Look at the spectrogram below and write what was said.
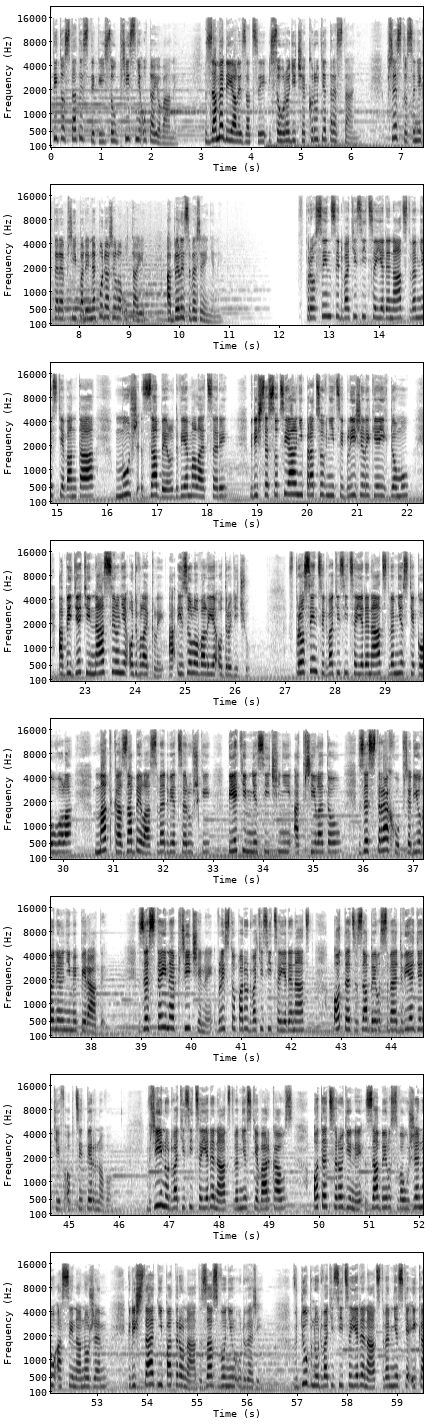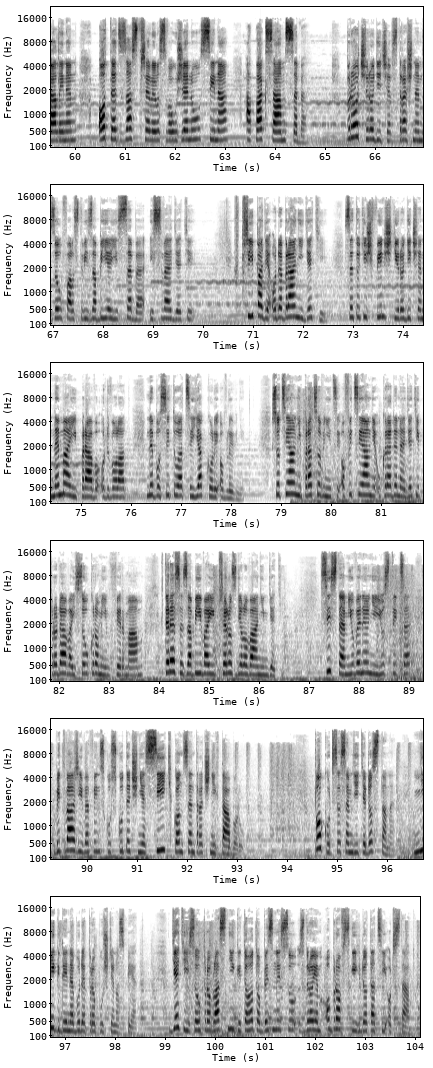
Tyto statistiky jsou přísně utajovány. Za medializaci jsou rodiče krutě trestáni. Přesto se některé případy nepodařilo utajit a byly zveřejněny. V prosinci 2011 ve městě Vantá muž zabil dvě malé dcery, když se sociální pracovníci blížili k jejich domu, aby děti násilně odvlekli a izolovali je od rodičů. V prosinci 2011 ve městě Kouvola matka zabila své dvě dcerušky, pětiměsíční a tříletou, ze strachu před juvenilními piráty. Ze stejné příčiny v listopadu 2011 otec zabil své dvě děti v obci Tyrnovo. V říjnu 2011 ve městě Varkaus otec rodiny zabil svou ženu a syna nožem, když státní patronát zazvonil u dveří. V dubnu 2011 ve městě Ikálinen otec zastřelil svou ženu, syna a pak sám sebe. Proč rodiče v strašném zoufalství zabíjejí sebe i své děti? V případě odebrání dětí se totiž finští rodiče nemají právo odvolat nebo situaci jakkoliv ovlivnit. Sociální pracovníci oficiálně ukradené děti prodávají soukromým firmám, které se zabývají přerozdělováním dětí. Systém juvenilní justice vytváří ve Finsku skutečně síť koncentračních táborů. Pokud se sem dítě dostane, nikdy nebude propuštěno zpět. Děti jsou pro vlastníky tohoto biznisu zdrojem obrovských dotací od státu.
